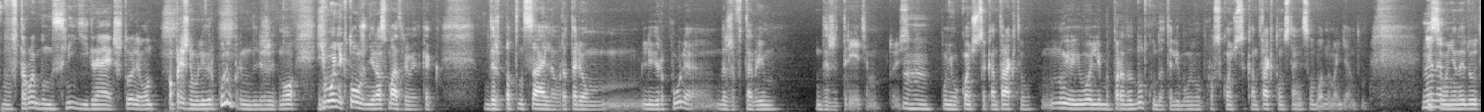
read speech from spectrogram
во второй Бундеслиге играет, что ли. Он по-прежнему Ливерпулю принадлежит, но его никто уже не рассматривает как даже потенциально вратарем Ливерпуля, даже вторым, даже третьим. То есть угу. у него кончится контракт, ну, его либо продадут куда-то, либо у него просто кончится контракт, он станет свободным агентом. Ну, если его не найдут.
